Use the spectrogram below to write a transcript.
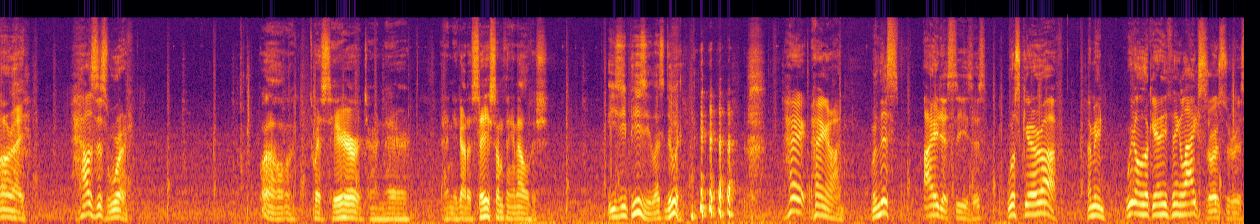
All right. How's this work? Well, twist here, turn there, and you gotta say something in Elvish. Easy peasy, let's do it. Hey, hang on. When this Ida sees us, we'll scare her off. I mean, we don't look anything like sorceresses.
